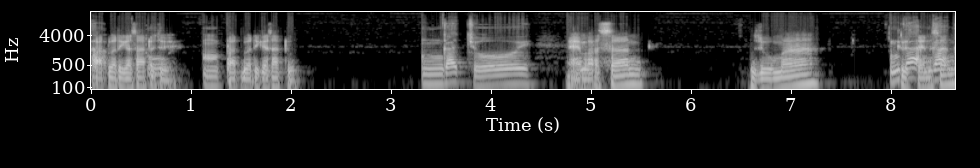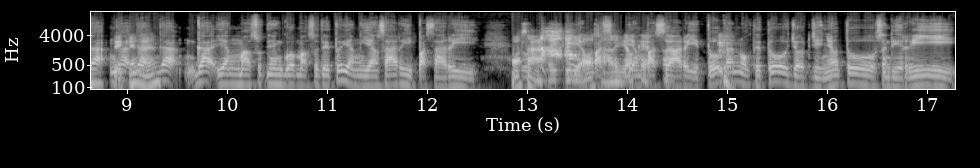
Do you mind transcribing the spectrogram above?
Empat dua tiga satu cuy. Empat. Empat dua tiga satu. enggak cuy Emerson, Zuma, Enggak, enggak, enggak, enggak, enggak, kan? enggak, enggak, yang maksud yang gua maksud itu yang yang Sari, pas Sari. oh Sari, yang oh pas Sari, yang pas Sari itu kan waktu itu Jorginho tuh sendiri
